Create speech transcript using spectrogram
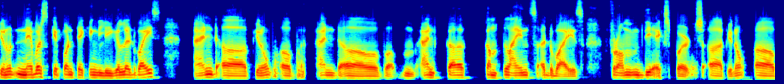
you know never skip on taking legal advice and uh, you know uh, and uh, and compliance advice from the experts uh, you know uh,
